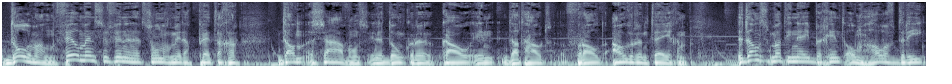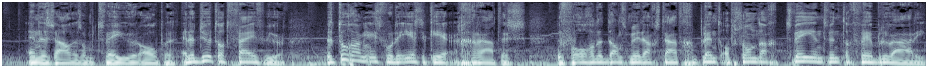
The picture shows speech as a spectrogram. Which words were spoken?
Dolderman. Veel mensen vinden het zondagmiddag prettiger dan s'avonds in het donkere kou in. Dat houdt vooral ouderen tegen. De dansmatinee begint om half drie en de zaal is om twee uur open. En het duurt tot vijf uur. De toegang is voor de eerste keer gratis. De volgende dansmiddag staat gepland op zondag 22 februari.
